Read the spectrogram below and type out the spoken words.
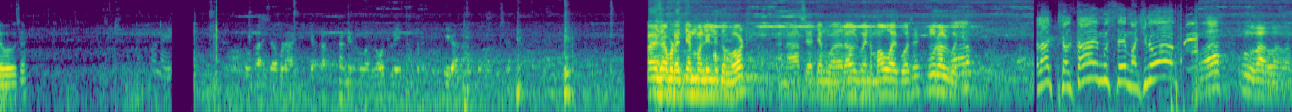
લેવો છે તો ગાઈસ આપણે આ કારખાને લોટ લઈને આપણે હીરા ગાઈસ આપણે અત્યારમાં લઈ લીધો લોટ અને આ છે અત્યારમાં રાહુલભાઈ ને માવો આપ્યો છે. હું રાહુલભાઈ ભલા ચલતા હે મુજસે મજનુ વાહ વાહ વાહ વાહ.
